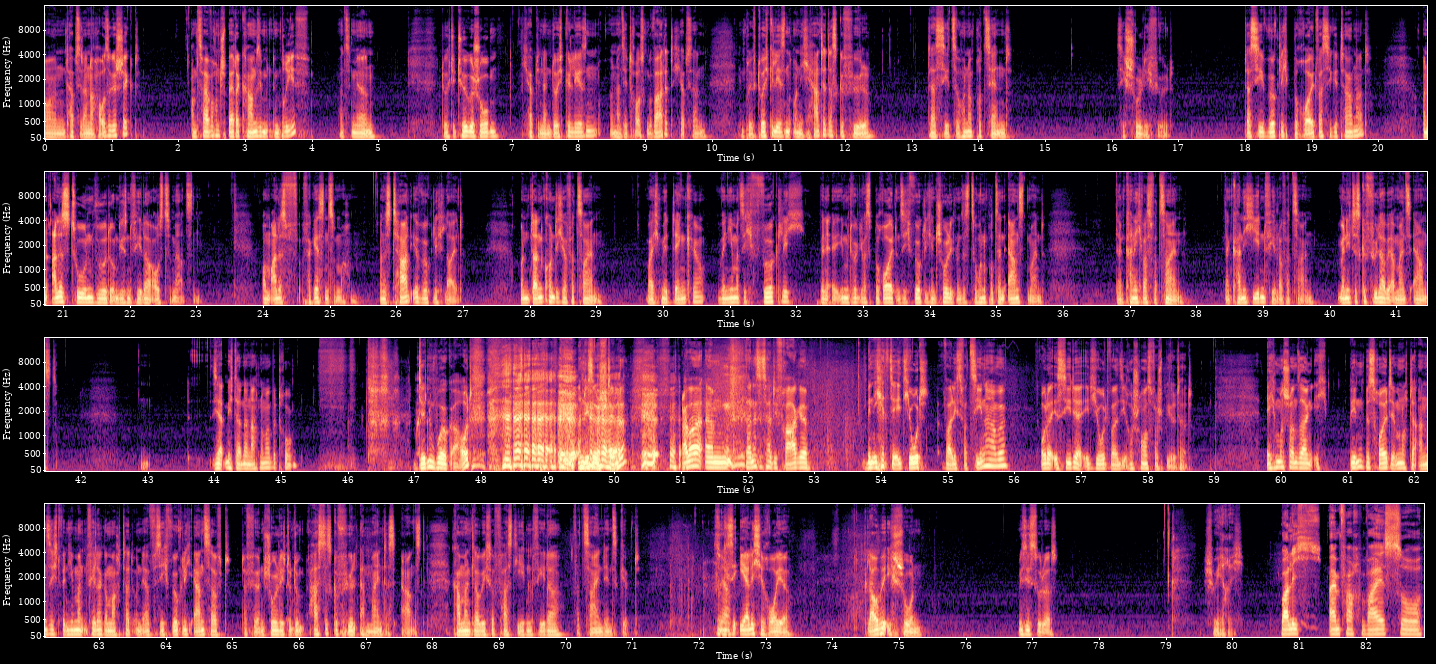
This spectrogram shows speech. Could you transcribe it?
Und habe sie dann nach Hause geschickt. Und zwei Wochen später kam sie mit einem Brief, hat sie mir durch die Tür geschoben. Ich habe den dann durchgelesen und hat sie draußen gewartet. Ich habe dann den Brief durchgelesen und ich hatte das Gefühl, dass sie zu 100% sich schuldig fühlt. Dass sie wirklich bereut, was sie getan hat und alles tun würde, um diesen Fehler auszumerzen. Um alles vergessen zu machen. Und es tat ihr wirklich leid. Und dann konnte ich ihr verzeihen. Weil ich mir denke, wenn jemand sich wirklich, wenn jemand wirklich was bereut und sich wirklich entschuldigt und es zu 100% ernst meint, dann kann ich was verzeihen. Dann kann ich jeden Fehler verzeihen. Wenn ich das Gefühl habe, er meint es ernst. Sie hat mich dann danach nochmal betrogen. Didn't work out. An dieser Stelle. Aber ähm, dann ist es halt die Frage, bin ich jetzt der Idiot, weil ich es verziehen habe? Oder ist sie der Idiot, weil sie ihre Chance verspielt hat? Ich muss schon sagen, ich bin bis heute immer noch der Ansicht, wenn jemand einen Fehler gemacht hat und er sich wirklich ernsthaft dafür entschuldigt und du hast das Gefühl, er meint es ernst, kann man, glaube ich, so fast jeden Fehler verzeihen, den es gibt. So Ja. diese ehrliche Reue. Glaube ich schon. Wie siehst du das? schwierig. Weil ich einfach weiß, so,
